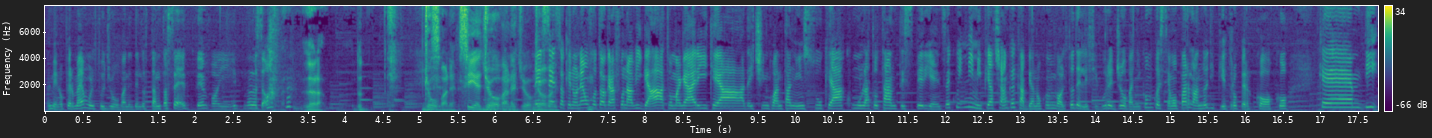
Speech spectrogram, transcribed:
almeno per me è molto giovane, dell'87, poi non lo so. Allora, do- Giovane. Sì, è giovane, giovane. Nel senso che non è un fotografo navigato, magari che ha dei 50 anni in su, che ha accumulato tante esperienze. Quindi mi piace anche che abbiano coinvolto delle figure giovani. Comunque stiamo parlando di Pietro Percoco, che è di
